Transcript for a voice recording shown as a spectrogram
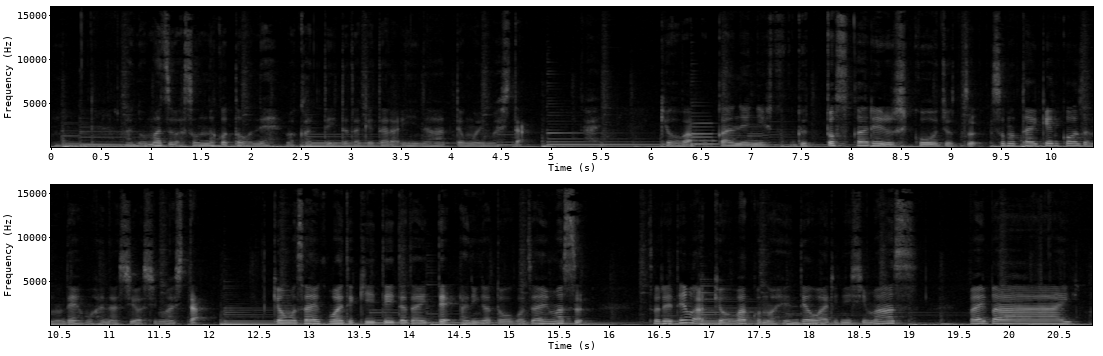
うん、あのまずはそんなことをね分かっていただけたらいいなって思いました。今日はお金にぐっと好かれる思考術その体験講座のねお話をしました。今日も最後まで聞いていただいてありがとうございます。それでは今日はこの辺で終わりにします。バイバーイ。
